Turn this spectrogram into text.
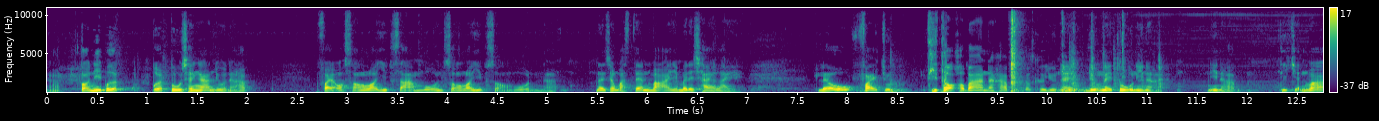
นะครับตอนนี้เปิดเปิดตู้ใช้งานอยู่นะครับ ไฟออก 223 โวลต์ 222 โวลต์นะครับในจังหวัดสแตนบายยังไม่ได้ใช้อะไร แล้วไฟจุดที่ต่อเข้าบ้านนะครับ ก็คืออยู่ในอยู่ในตู้นี้นะครับนี่นะครับ ที่เขียนว่า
